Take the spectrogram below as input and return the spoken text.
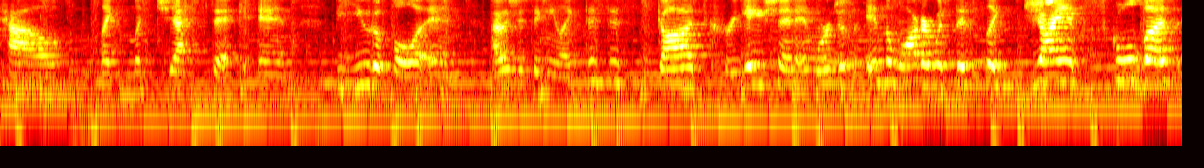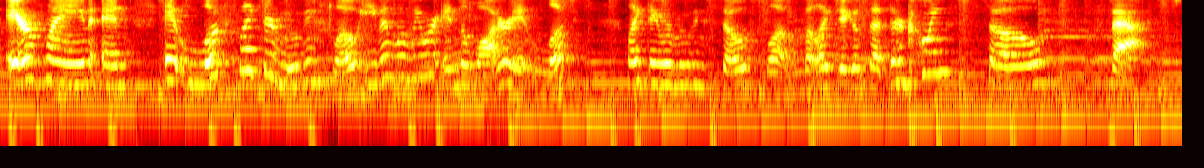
how like majestic and beautiful and I was just thinking like this is God's creation and we're just in the water with this like giant school bus airplane and it looks like they're moving slow. Even when we were in the water it looked like they were moving so slow. But like Jacob said they're going so fast.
